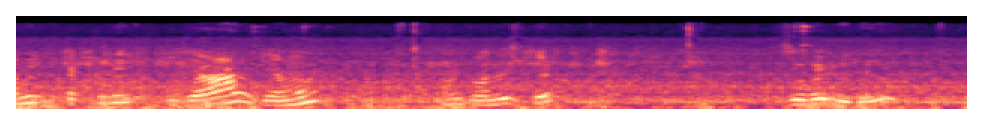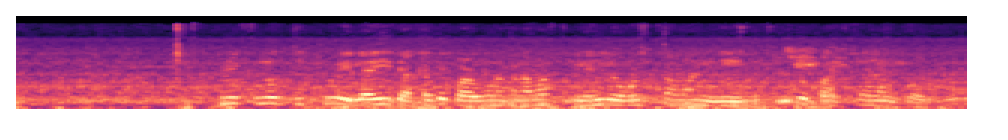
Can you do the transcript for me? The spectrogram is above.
আমি অ্যাকচুয়ালি যা যেমন আমি তোমাদেরকে যেভাবে আমি কোনো কিছু এলাই দেখাতে পারব না কারণ আমার এলাই অবস্থা আমার নেই বুঝতে পারছি আমার প্রবলেম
